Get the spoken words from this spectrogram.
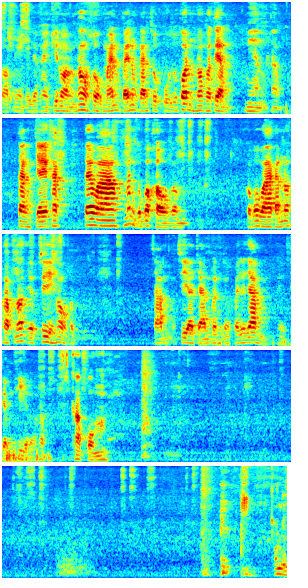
รอบนี้ก็อยากให้พี่น้องเฮาโศกมันไปนํกันสุขผู้ทุกคนเนาะพ่อเตรียมแม่นครับ ตั้งใจคักแต่ว่ามันก็บ่เข้ากับก็บ่ว่ากันเนาะครับเนาะ FC เฮากับสามที่อาจารย์เพิ่นก็พยายามให้เต็มที่แล้วครับ ครับผม ผมได้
